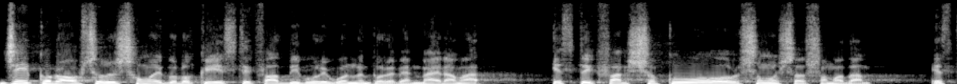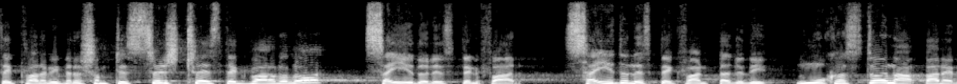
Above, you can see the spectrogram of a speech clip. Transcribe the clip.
যে কোনো অবসরের সময়গুলোকে ইস্তেকফার দিয়ে পরিবর্তন করে দেন। ভাইরা আমার ইস্তেকফার সকল সমস্যার সমাধান। ভিতরে সবচেয়ে শ্রেষ্ঠ ইস্তেকফার হলো সাইয়দুল ইস্তেকফার সাইয়দুল ইস্তেকফারটা যদি মুখস্থ না পারেন,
